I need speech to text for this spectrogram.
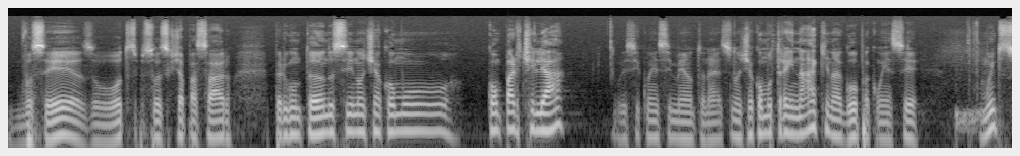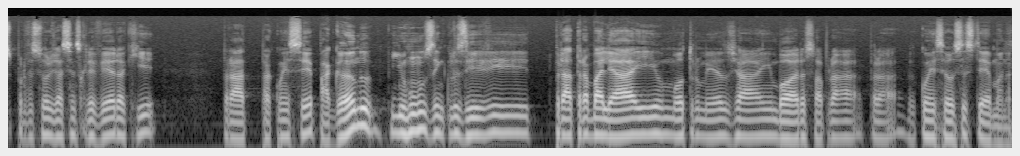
vocês ou outras pessoas que já passaram, perguntando se não tinha como compartilhar esse conhecimento, né? Se não tinha como treinar aqui na Gol para conhecer. Muitos professores já se inscreveram aqui para conhecer, pagando, e uns, inclusive, para trabalhar e um outro mês já ir embora só para conhecer o sistema, né?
